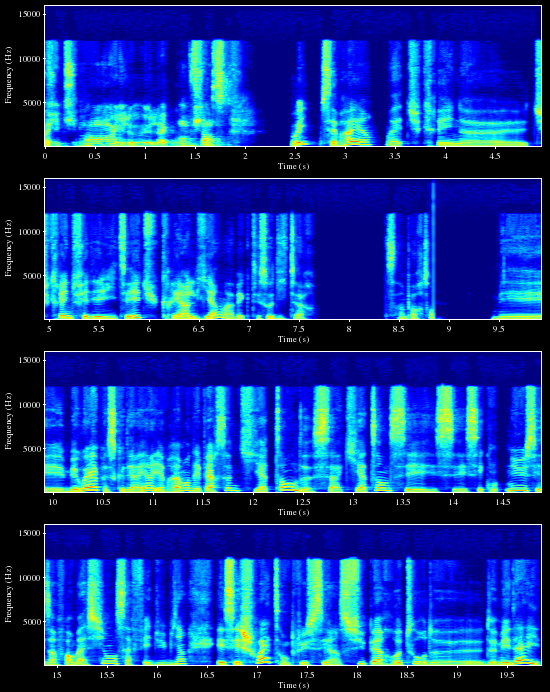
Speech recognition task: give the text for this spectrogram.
effectivement, et la confiance. Oui, c'est vrai. Hein. Ouais, tu crées une, euh, tu crées une fidélité, tu crées un lien avec tes auditeurs. C'est important. Mais, mais ouais, parce que derrière, il y a vraiment des personnes qui attendent ça, qui attendent ces, ces, ces contenus, ces informations, ça fait du bien. Et c'est chouette en plus, c'est un super retour de, de médaille.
